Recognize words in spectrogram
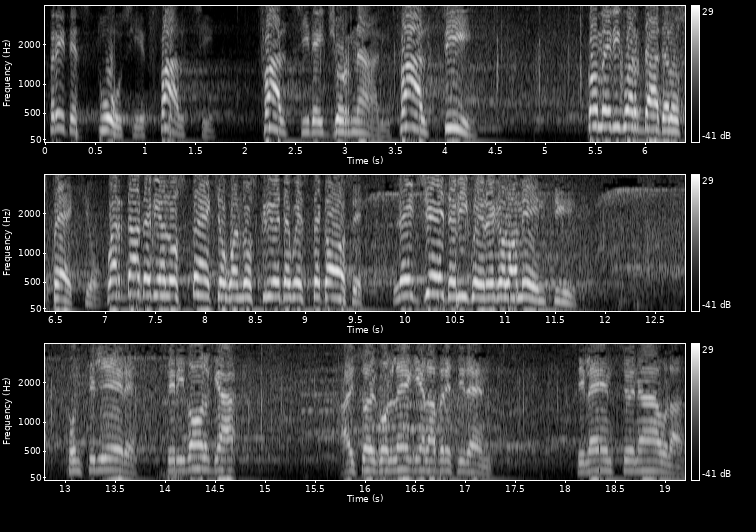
pretestuosi e falsi, falsi dei giornali, falsi! Come vi guardate allo specchio? Guardatevi allo specchio quando scrivete queste cose, leggetevi quei regolamenti. Consigliere si rivolga ai suoi colleghi e alla Presidenza. Silenzio in Aula.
